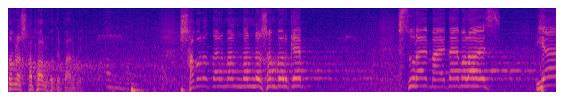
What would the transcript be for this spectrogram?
তোমরা সফল হতে পারবে। সফলতার মানদণ্ড সম্পর্কে সুরায় মায়দায় বলা হয়েছে, ইয়া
